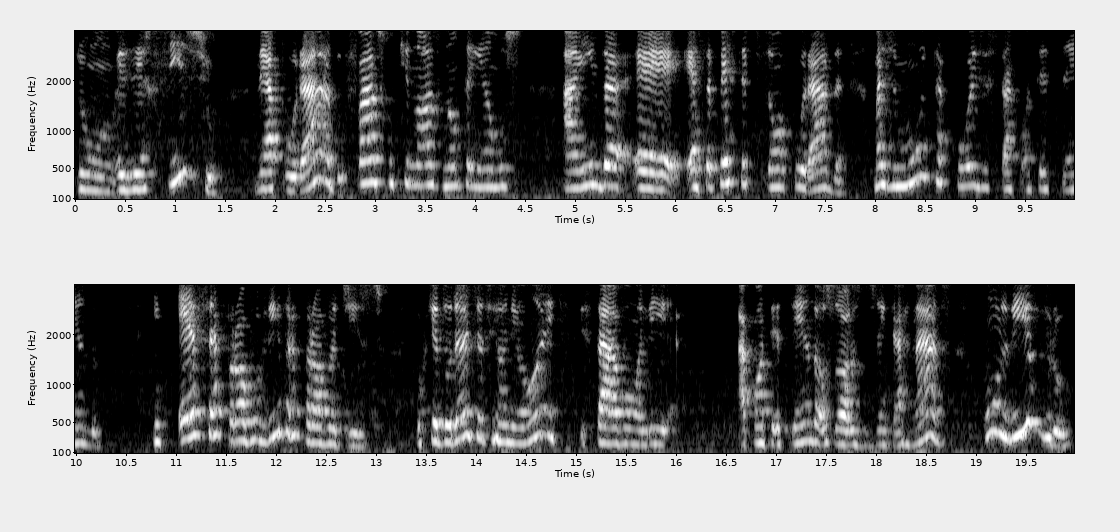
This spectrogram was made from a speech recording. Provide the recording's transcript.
de um exercício né, apurado, faz com que nós não tenhamos ainda é, essa percepção apurada. Mas muita coisa está acontecendo. Essa é a prova, o livro é prova disso, porque durante as reuniões estavam ali acontecendo aos olhos dos encarnados, um livro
